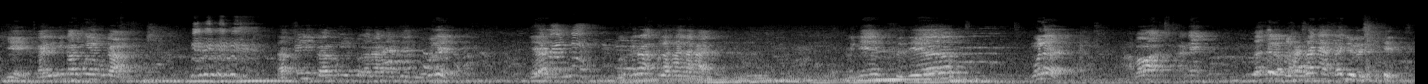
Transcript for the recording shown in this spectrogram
Okey, kali ni kamu yang pegang. Tapi kamu ikut arahan cikgu, boleh? Ya? Bergerak perlahan-lahan. Okey, sedia. Mula. Ha, bawa, naik. Tak adalah perlahan sangat, saja lah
